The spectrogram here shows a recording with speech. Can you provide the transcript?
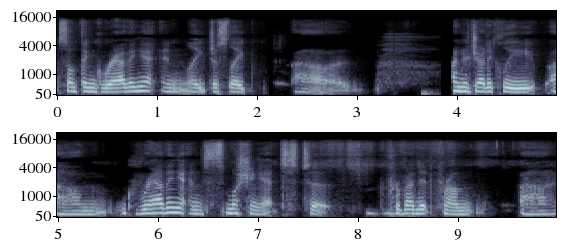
something grabbing it and like just like, uh, energetically, um, grabbing it and smushing it to prevent it from, uh,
